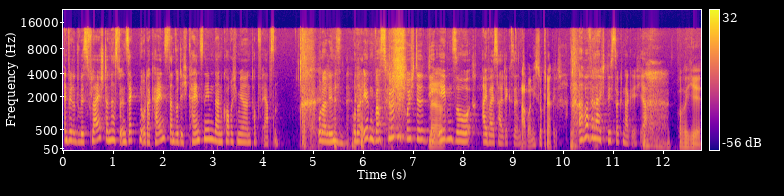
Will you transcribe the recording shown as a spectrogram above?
entweder du bist Fleisch, dann hast du Insekten oder keins, dann würde ich keins nehmen, dann koche ich mir einen Topf Erbsen. Oder Linsen. Oder irgendwas Hülsenfrüchte, die Ja. ebenso eiweißhaltig sind. Aber nicht so knackig. Aber vielleicht nicht so knackig, ja. Oh je.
